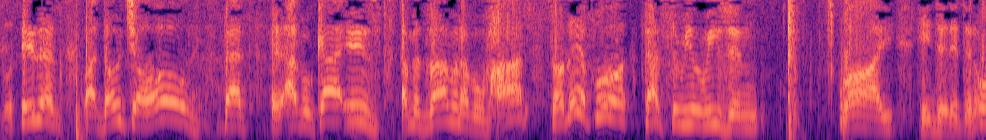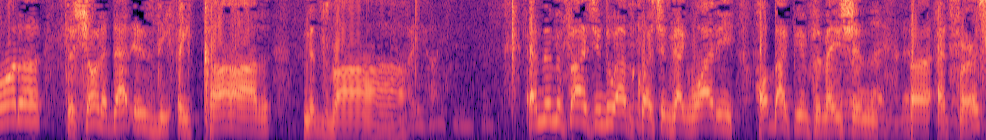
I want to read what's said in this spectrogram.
good. He says, but don't you hold that uh, avukah is a mitzvah min amuvhar? So therefore, that's the real reason why he did it in order to show that that is the ikar mitzvah. And then Mefash, you do have questions like why do you hold back the information uh, at first?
